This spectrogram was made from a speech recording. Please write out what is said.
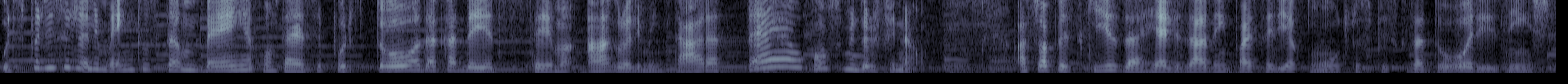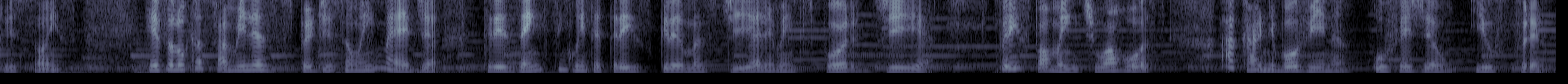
o desperdício de alimentos também acontece por toda a cadeia do sistema agroalimentar até o consumidor final. A sua pesquisa, realizada em parceria com outros pesquisadores e instituições, revelou que as famílias desperdiçam em média 353 gramas de alimentos por dia, principalmente o arroz, a carne bovina, o feijão e o frango.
